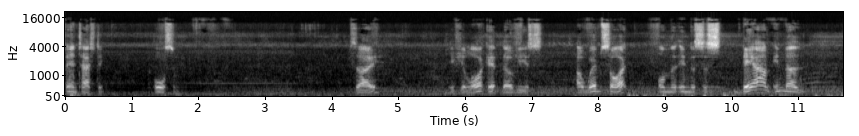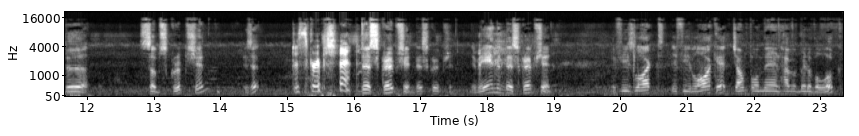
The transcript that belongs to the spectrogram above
Fantastic. Awesome. So, if you like it, there'll be a, a website on the in the down in the the subscription. Is it? Description. Description. Description. It'll be in the description. If you's liked, if you like it, jump on there and have a bit of a look.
